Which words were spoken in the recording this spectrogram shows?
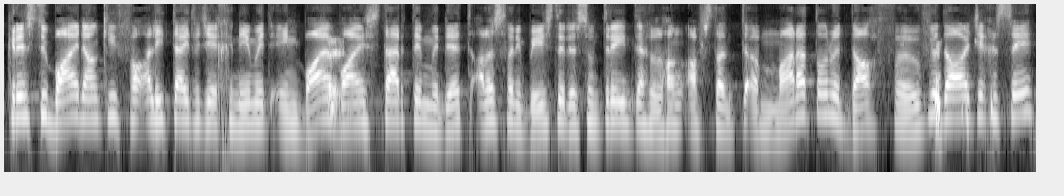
Christo, baie dankie vir al die tyd wat jy geneem het en baie baie sterkte met dit. Alles van die beste. Dis omtrent 'n lang afstand, 'n maraton 'n dag vir hoeveel dae het jy gesê?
